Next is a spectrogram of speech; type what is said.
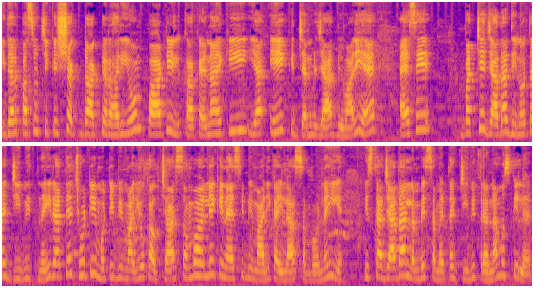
इधर पशु चिकित्सक डॉक्टर हरिओम पाटिल का कहना है कि यह एक जन्मजात बीमारी है। ऐसे बच्चे ज़्यादा दिनों तक जीवित नहीं रहते छोटी मोटी बीमारियों का उपचार संभव है, लेकिन ऐसी बीमारी का इलाज संभव नहीं है। इसका ज़्यादा लंबे समय तक जीवित रहना मुश्किल है।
